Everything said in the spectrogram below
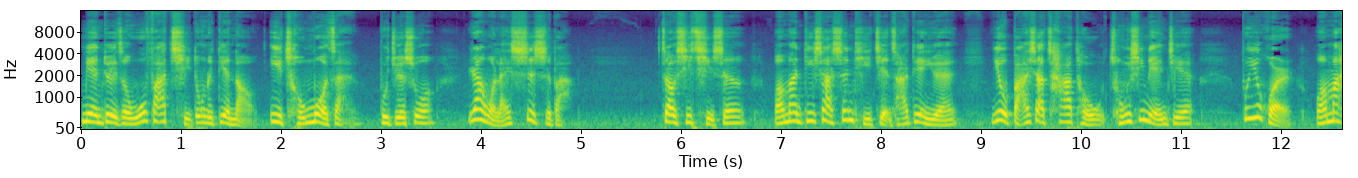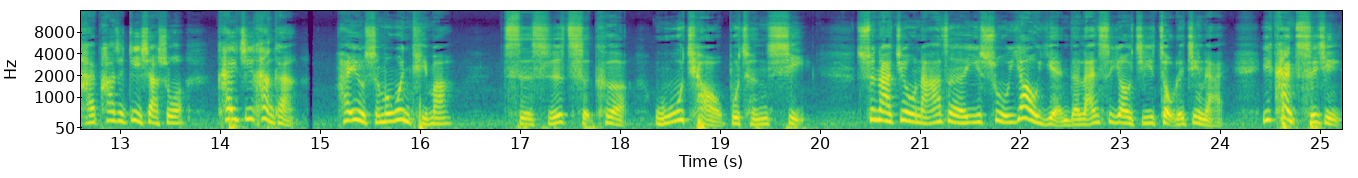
面对着无法启动的电脑，一筹莫展，不觉说：“让我来试试吧。”赵熙起身，王曼低下身体检查电源，又拔下插头重新连接。不一会儿，王曼还趴在地下说：“开机看看，还有什么问题吗？”此时此刻，无巧不成戏。孙娜就拿着一束耀眼的蓝色药剂走了进来，一看此景，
